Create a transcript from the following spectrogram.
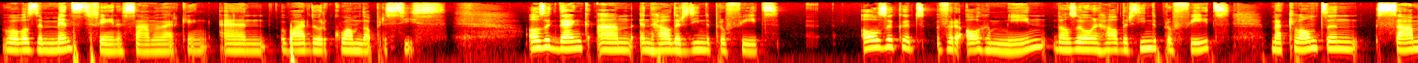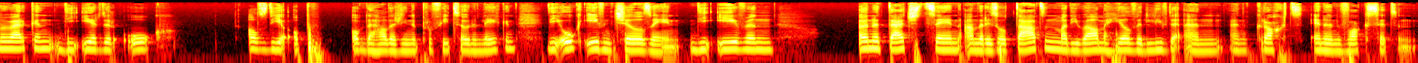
Wat was de minst fijne samenwerking en waardoor kwam dat precies? Als ik denk aan een helderziende profeet. Als ik het veralgemeen, dan zou een helderziende profeet met klanten samenwerken die eerder ook, als die op, op de helderziende profeet zouden lijken, die ook even chill zijn, die even unattached zijn aan de resultaten, maar die wel met heel veel liefde en, en kracht in hun vak zitten.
